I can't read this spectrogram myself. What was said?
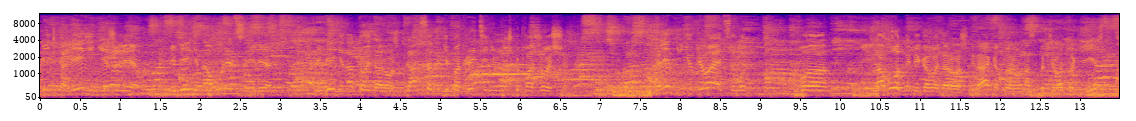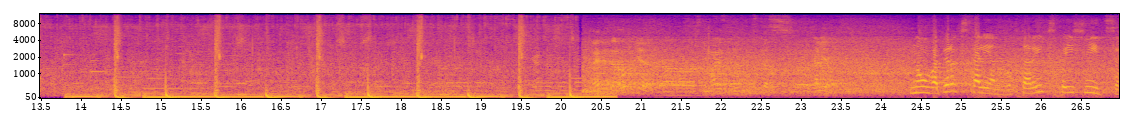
бить колени, нежели при беге на улице или при беге на той дорожке. Там все-таки покрытие немножко пожестче. Коленки не убиваются вот в наводной беговой дорожке, да, которая у нас в противотоке есть. Нагрузка с э, колен. Ну, во-первых, с колен, во-вторых, с поясницы.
